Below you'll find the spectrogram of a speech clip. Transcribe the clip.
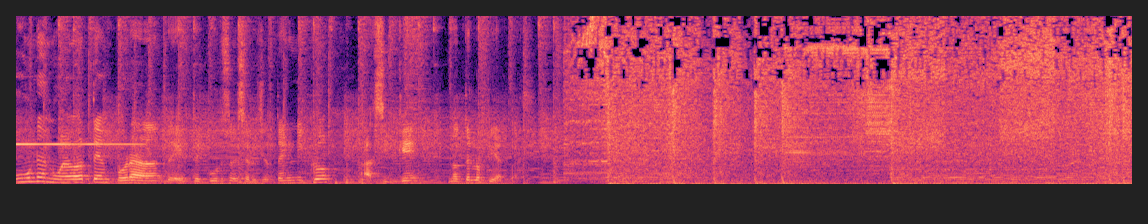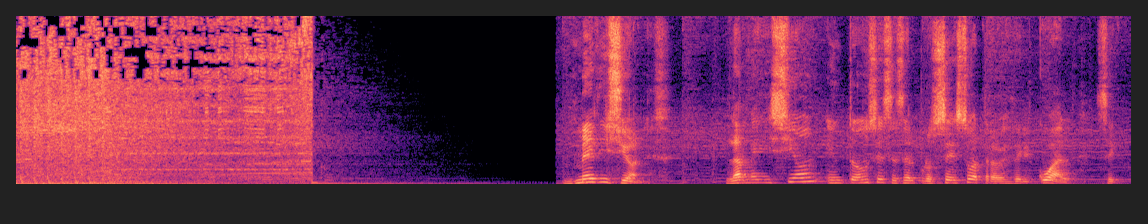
una nueva temporada de este curso de servicio técnico, así que no te lo pierdas. Mediciones. La medición entonces es el proceso a través del cual se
